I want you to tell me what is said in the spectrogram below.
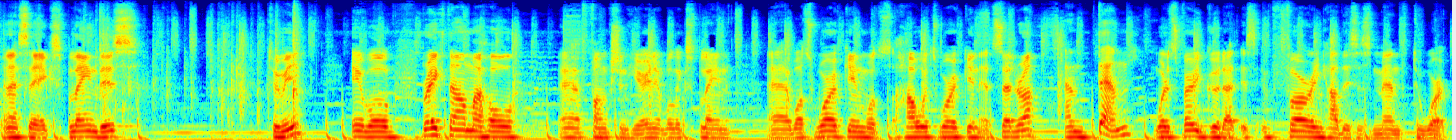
and I say explain this to me, it will break down my whole uh, function here and it will explain uh, what's working, what's how it's working, etc. And then what it's very good at is inferring how this is meant to work.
